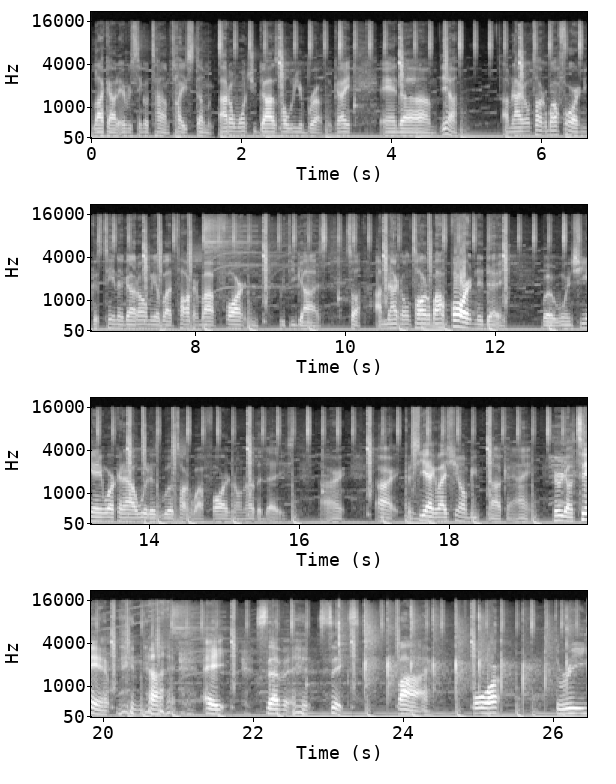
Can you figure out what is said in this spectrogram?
Lock out every single time, tight stomach. I don't want you guys holding your breath, okay? And um, yeah, I'm not gonna talk about farting because Tina got on me about talking about farting with you guys. So I'm not gonna talk about farting today. But when she ain't working out with us, we'll talk about farting on other days. All right. All right. Because she act like she don't be. Okay, I ain't. Here we go. 10, 9, 8, 7, 6, 5, 4, 3,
